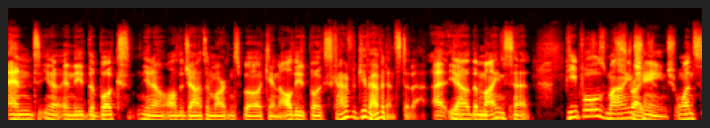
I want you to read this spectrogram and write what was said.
And, you know, in the, the books, you know, all the Jonathan Martin's book and all these books kind of give evidence to that. Uh, you yeah, know, the mindset, people's mind change once,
